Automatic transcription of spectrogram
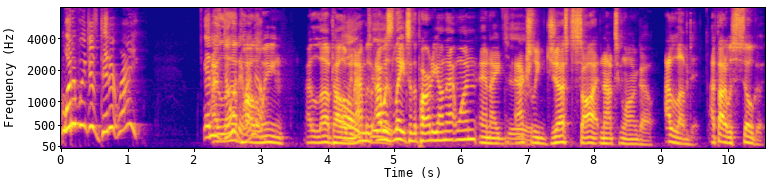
What if we just did it right?" And I he's doing loved it right now. I loved Halloween. Oh, I was I was late to the party on that one, and I Dude. actually just saw it not too long ago. I loved it. I thought it was so good.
